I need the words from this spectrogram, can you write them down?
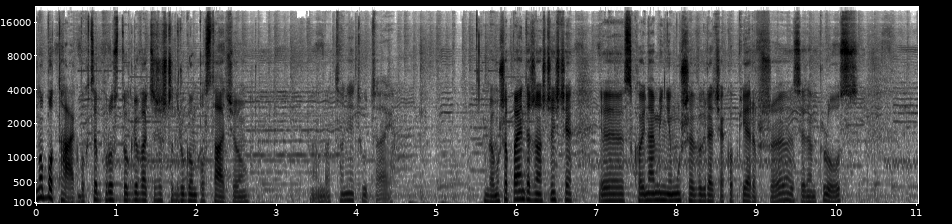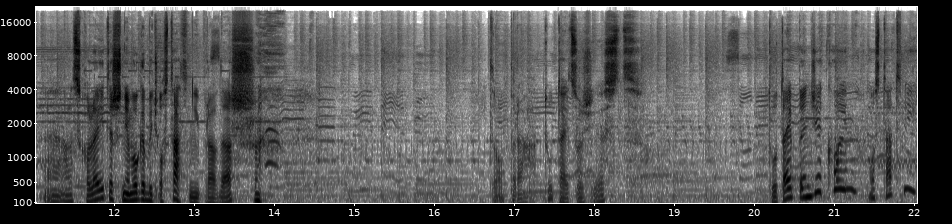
no bo tak, bo chcę po prostu ogrywać też jeszcze drugą postacią. Dobra, to nie tutaj. Dobra, muszę pamiętać, że na szczęście y, z coinami nie muszę wygrać jako pierwszy, jest jeden plus. E, ale z kolei też nie mogę być ostatni, prawdaż? Dobra, tutaj coś jest. Tutaj będzie coin ostatni?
